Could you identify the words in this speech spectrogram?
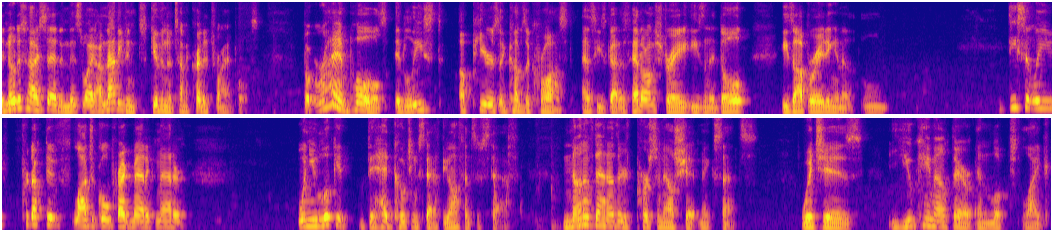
Notice how I said, and this is why I'm not even giving a ton of credit to Ryan Poles, but Ryan Poles at least appears and comes across as he's got his head on straight. He's an adult. He's operating in a decently productive, logical, pragmatic matter. When you look at the head coaching staff, the offensive staff, none of that other personnel shit makes sense. Which is you came out there and looked like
